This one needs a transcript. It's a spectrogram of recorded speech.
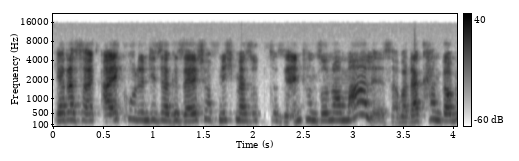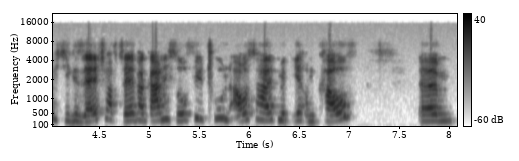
ja, dass halt Alkohol in dieser Gesellschaft nicht mehr so präsent und so normal ist. Aber da kann, glaube ich, die Gesellschaft selber gar nicht so viel tun, außer halt mit ihrem Kauf, ähm,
